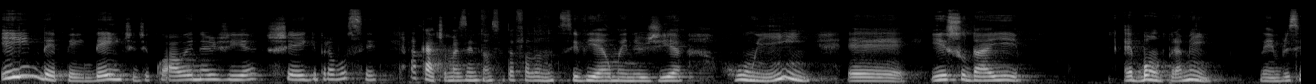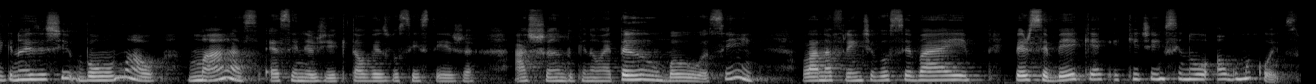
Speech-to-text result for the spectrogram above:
independente de qual energia chegue para você. Ah, Kátia, mas então você está falando que se vier uma energia ruim, é, isso daí é bom para mim? Lembre-se que não existe bom ou mal, mas essa energia que talvez você esteja achando que não é tão boa assim, lá na frente você vai perceber que, que te ensinou alguma coisa,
